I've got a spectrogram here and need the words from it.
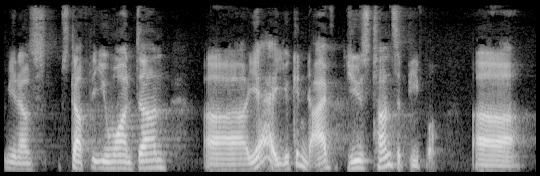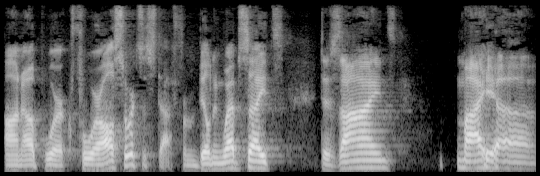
you know, stuff that you want done, uh, yeah, you can. I've used tons of people uh, on Upwork for all sorts of stuff, from building websites, designs. My uh,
